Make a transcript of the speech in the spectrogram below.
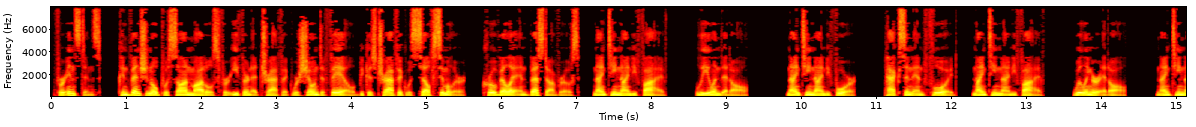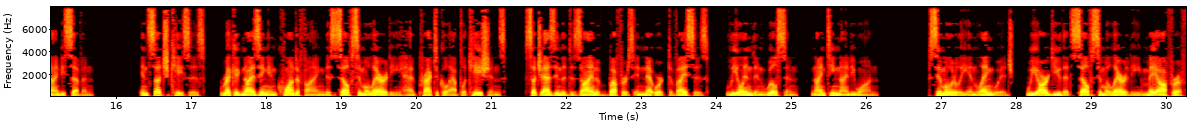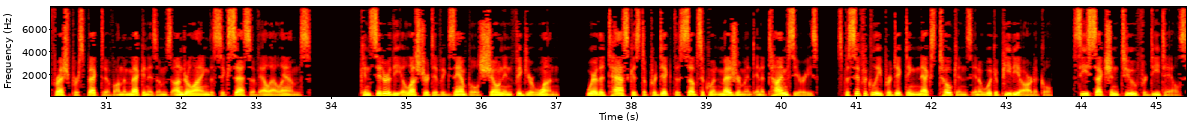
For instance, conventional Poisson models for Ethernet traffic were shown to fail because traffic was self similar. Crovella and Bestavros, 1995. Leland et al. 1994. Paxson and Floyd, 1995. Willinger et al. 1997. In such cases, recognizing and quantifying this self similarity had practical applications, such as in the design of buffers in network devices, Leland and Wilson, 1991. Similarly, in language, we argue that self similarity may offer a fresh perspective on the mechanisms underlying the success of LLMs. Consider the illustrative examples shown in Figure 1, where the task is to predict the subsequent measurement in a time series, specifically predicting next tokens in a Wikipedia article. See Section 2 for details.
